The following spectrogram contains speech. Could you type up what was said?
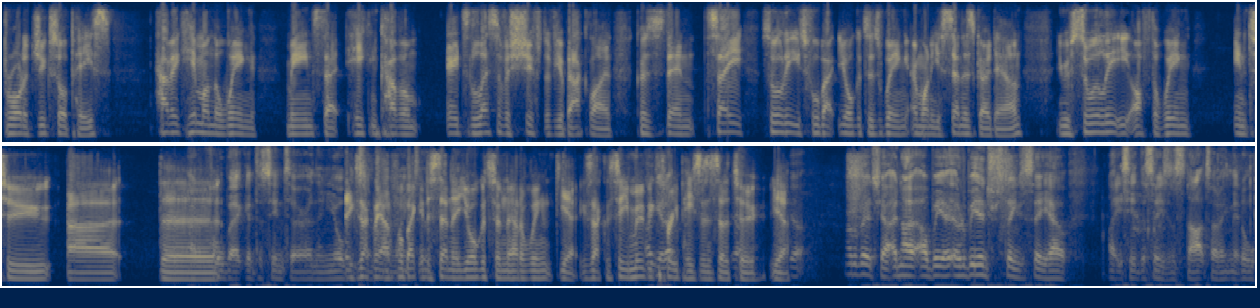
broader jigsaw piece, having him on the wing means that he can cover. It's less of a shift of your back line because then, say Suaalii's fullback, Jorgensen's wing, and one of your centers go down. You have Suaalii off the wing into uh, the fullback into centre, and then Jorgensen exactly out fullback into to- centre, Jorgensen out of wing. Yeah, exactly. So you're moving three it. pieces instead of Yeah. two. Yeah. Yeah, not a bad shout. And I, I'll be it'll be interesting to see how, like you said, the season starts. I think that'll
